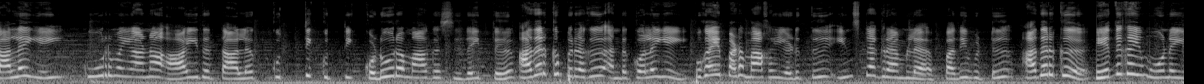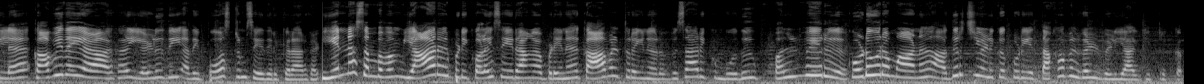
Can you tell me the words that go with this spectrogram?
தலையை Bye. கூர்மையான ஆயுதத்தால குத்தி குத்தி கொடூரமாக சிதைத்து அதற்கு பிறகு அந்த கொலையை புகைப்படமாக எடுத்து இன்ஸ்டாகிராம்ல பதிவிட்டு அதற்கு எதுகை மூனையில கவிதையாக எழுதி அதை போஸ்டும் செய்திருக்கிறார்கள். என்ன சம்பவம்? யார் இப்படி கொலை செய்யறாங்க அப்படின்னு காவல்துறையினர் விசாரிக்கும் போது பல்வேறு கொடூரமான அதிர்ச்சி அளிக்கக்கூடிய தகவல்கள் வெளியாகிட்டு இருக்கு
